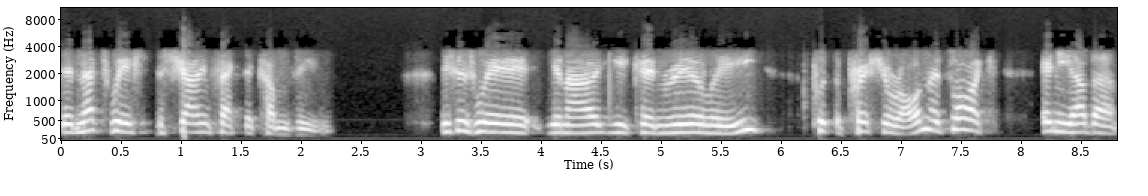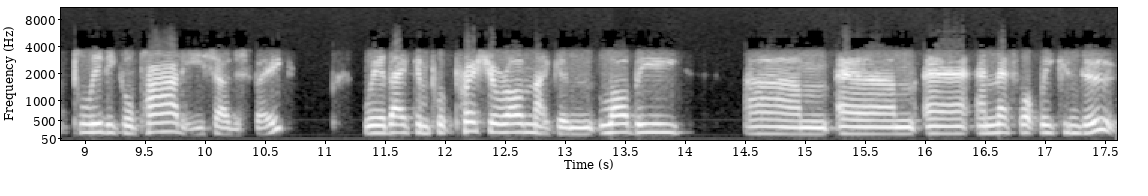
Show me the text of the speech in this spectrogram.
then that's where the shame factor comes in. This is where you know you can really put the pressure on. It's like any other political party, so to speak, where they can put pressure on, they can lobby, um, um, and, and that's what we can do.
